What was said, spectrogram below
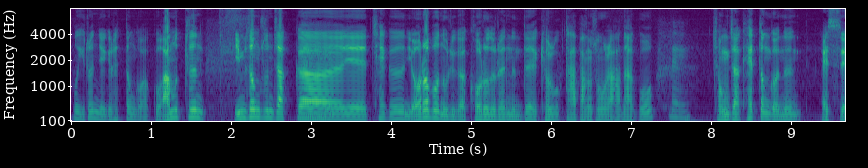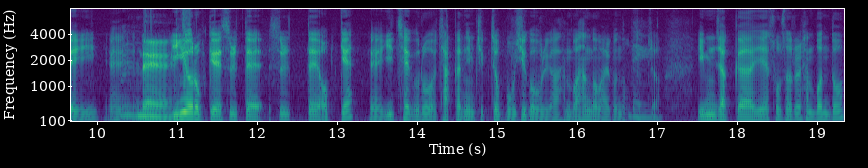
뭐 이런 얘기를 했던 것 같고 아무튼 임성순 작가의 책은 여러 번 우리가 거론을 했는데 결국 다 방송을 안 하고 네. 정작 했던 거는 에세이 예. 음. 네. 잉여롭게 쓸때 쓸 때 없게 예, 이 책으로 작가님 직접 모시고 우리가 한번 한 거 말고는 네. 없었죠. 임 작가의 소설을 한 번도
